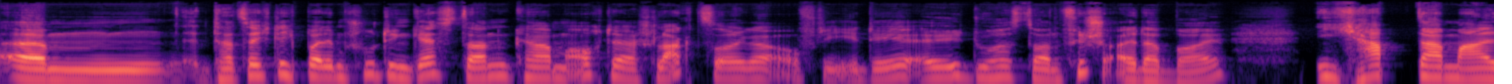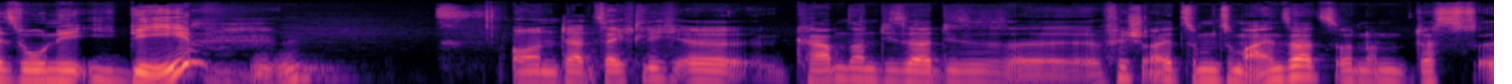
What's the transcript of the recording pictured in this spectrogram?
Ähm, tatsächlich bei dem Shooting gestern kam auch der Schlagzeuger auf die Idee, ey, du hast da ein Fischei dabei. Ich hab da mal so eine Idee. Mhm. Und tatsächlich äh, kam dann dieser, dieses äh, Fischei zum, zum Einsatz und, und das äh,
